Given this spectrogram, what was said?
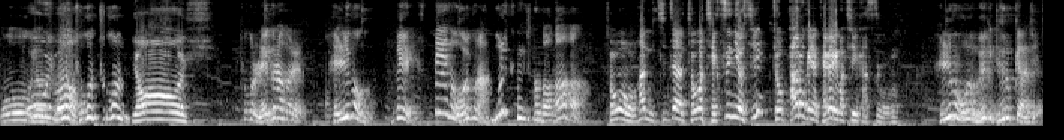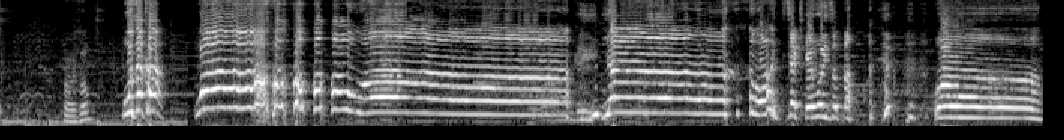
오, 오, 야, 이거. 저건 저건 야 씨. 저건 레그락을 벨리가 왜 그때에서 얼굴 안 보이는 봐. 저거 한 진짜 저거 잭슨이었지? 저 바로 그냥 대가리 박치기 갔어 벨리가 오늘 왜 이렇게 더럽게 하지? 그래서 오사카 와! 와! 야! 와 진짜 개멋있었다. 와!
